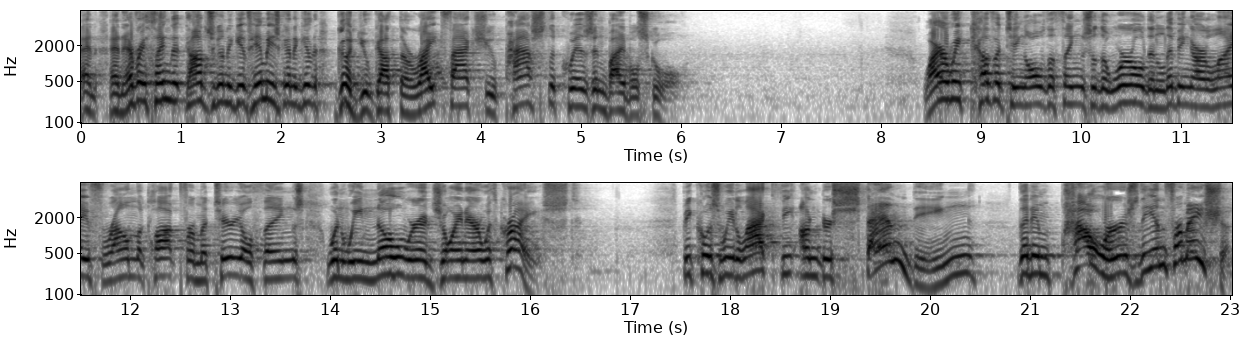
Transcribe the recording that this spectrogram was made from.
and, and everything that God's going to give him, he's going to give. Good. You've got the right facts. You passed the quiz in Bible school. Why are we coveting all the things of the world and living our life round the clock for material things when we know we're a joint heir with Christ? Because we lack the understanding that empowers the information.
